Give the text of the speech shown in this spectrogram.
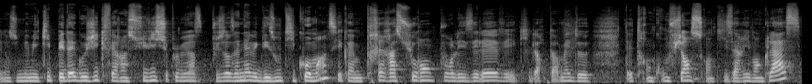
dans une même équipe pédagogique, faire un suivi sur plusieurs, plusieurs années avec des outils communs. C'est quand même très rassurant pour les élèves et qui leur permet d'être en confiance quand ils arrivent en classe.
